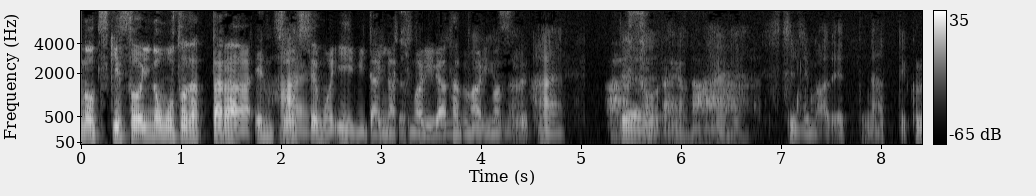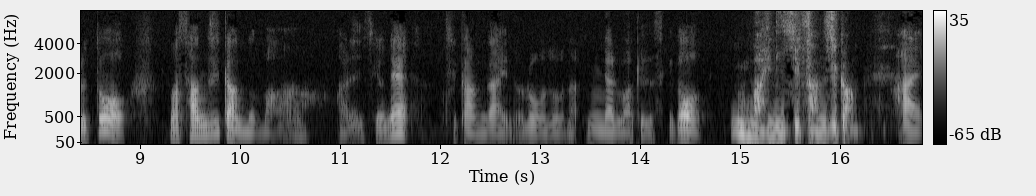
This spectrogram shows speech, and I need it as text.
の付き添いのもとだったら延長してもいいみたいな決まりが多分あります。はい。あで、そうだよな。はい、7時までってなってくると、まあ、3時間の、まあ、あれですよね。時間外の労働なになるわけですけど、毎日3時間。はい。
